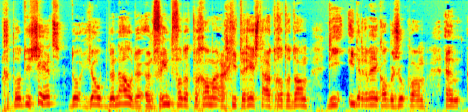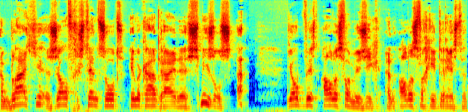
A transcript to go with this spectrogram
geproduceerd door Joop Benaude. Een vriend van het programma, een gitarist uit Rotterdam. Die iedere week op bezoek kwam. En een blaadje zelf gestenseld in elkaar draaide. Smiezels. Joop wist alles van muziek en alles van gitaristen.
